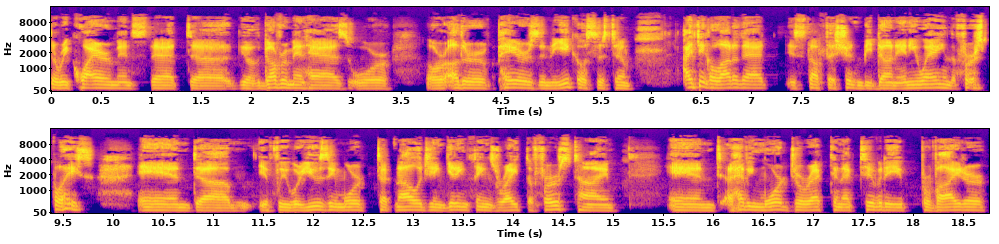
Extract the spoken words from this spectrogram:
the requirements that uh, you know the government has or or other payers in the ecosystem. I think a lot of that is stuff that shouldn't be done anyway in the first place. And um, if we were using more technology and getting things right the first time, and having more direct connectivity, provider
